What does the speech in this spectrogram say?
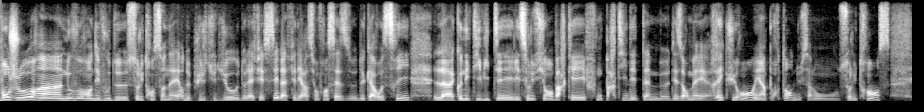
Bonjour, un nouveau rendez-vous de Solutrans en air depuis le studio de la FFC, la Fédération française de carrosserie. La connectivité et les solutions embarquées font partie des thèmes désormais récurrents et importants du salon Solutrans.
